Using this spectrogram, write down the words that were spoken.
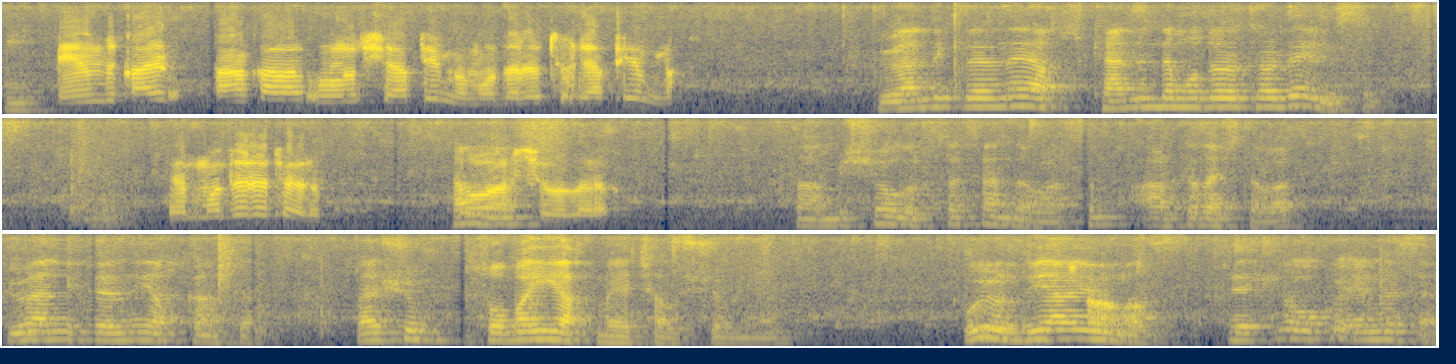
Hı. benim bir kar- kanka var onu şey yapayım mı moderatör yapayım mı? Güvendiklerine yap. Kendin de moderatör değil misin? Ben moderatörüm. Tamam. Doğaçlı olarak. Tamam bir şey olursa sen de varsın. Arkadaş da var. Güvenliklerini yap kanka. Ben şu sobayı yakmaya çalışıyorum yani. Buyur Ziya Yılmaz. Sesli oku Emre sen.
